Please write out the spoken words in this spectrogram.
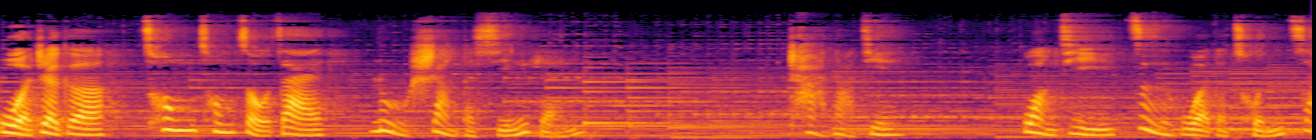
我这个。匆匆走在路上的行人，刹那间忘记自我的存在，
